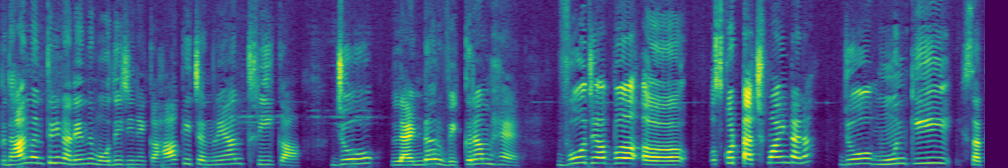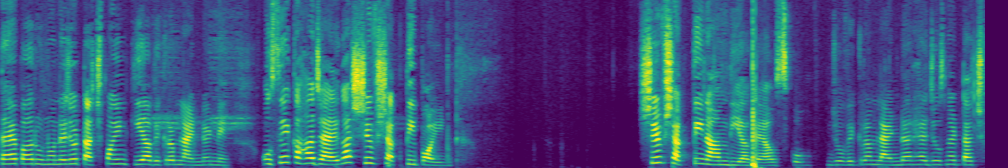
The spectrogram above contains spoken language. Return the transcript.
प्रधानमंत्री नरेंद्र मोदी जी ने कहा कि चंद्रयान थ्री का जो लैंडर विक्रम है, वो जब उसको टच पॉइंट है ना, जो मून की सतह पर उन्होंने जो टच पॉइंट किया विक्रम लैंडर ने, उसे कहा जाएगा शिव शक्ति पॉइंट शिव शक्ति नाम दिया गया उसको, जो विक्रम लैंडर है, जो उसने टच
